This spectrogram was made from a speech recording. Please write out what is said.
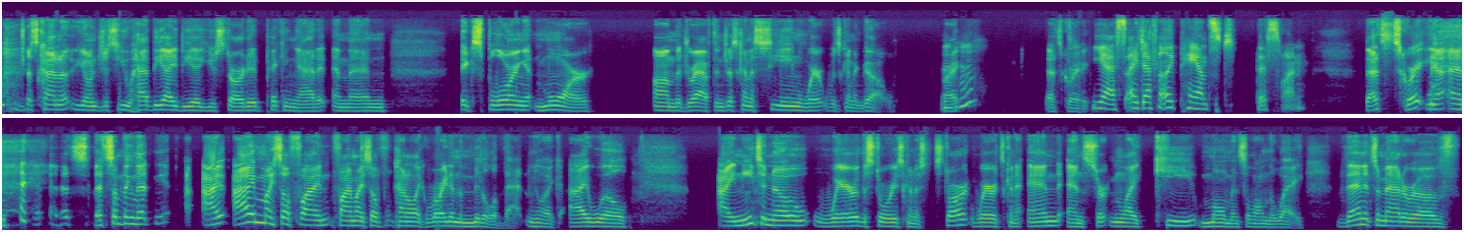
just kind of you know just you had the idea you started picking at it and then exploring it more on the draft and just kind of seeing where it was going to go right? Mhm. that's great. Yes i definitely pantsed this one. That's great. Yeah and that's that's something that i i myself find find myself kind of like right in the middle of that. You know, like i will i need to know where the story is going to start where it's going to end and certain like key moments along the way. Then it's a matter of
